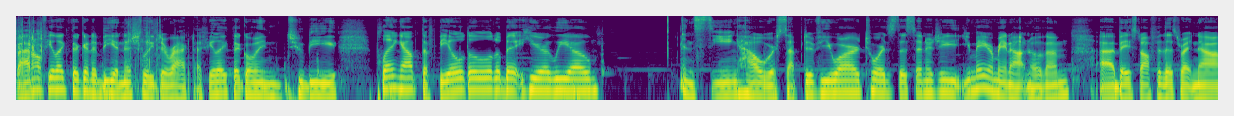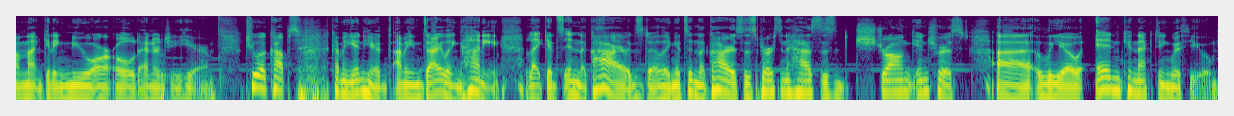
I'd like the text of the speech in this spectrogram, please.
But I don't feel like they're going to be initially direct. I feel like they're going to be playing out the field a little bit here, Leo and seeing how receptive you are towards this energy. You may or may not know them. Uh, based off of this right now, I'm not getting new or old energy here. Two of Cups coming in here. I mean, darling, honey, like it's in the cards, darling. It's in the cards. This person has this strong interest, uh, Leo, in connecting with you.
